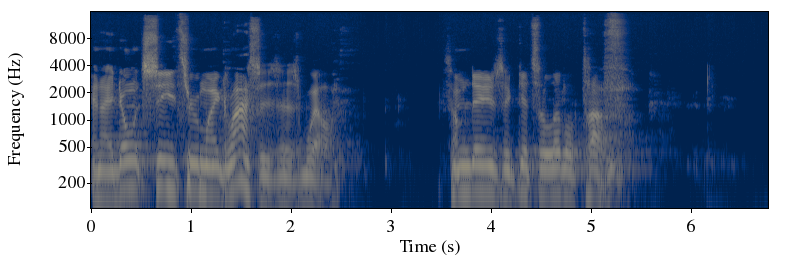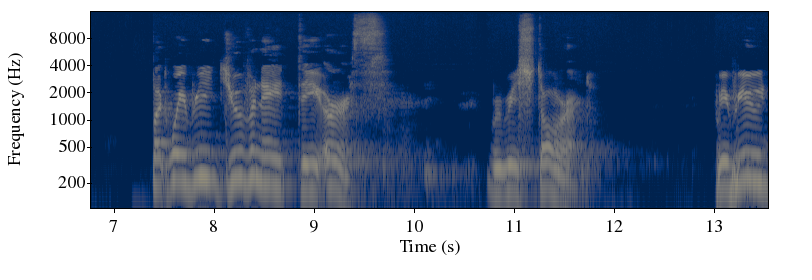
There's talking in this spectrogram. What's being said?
and I don't see through my glasses as well. Some days it gets a little tough. But we rejuvenate the earth, we restore it. We re-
